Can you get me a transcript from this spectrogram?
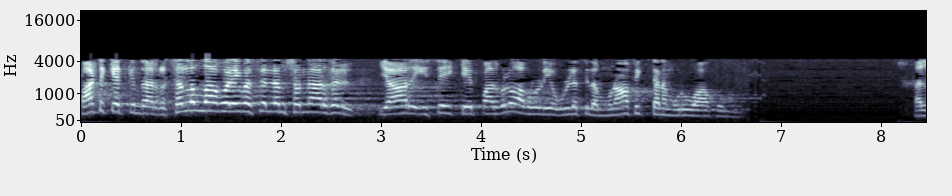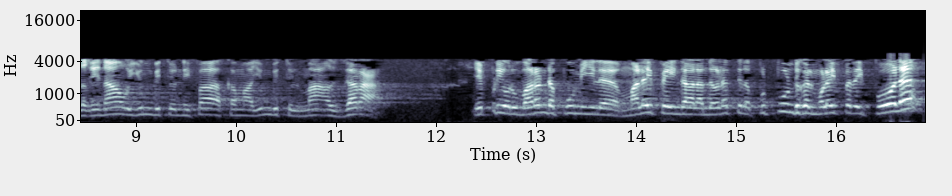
பாட்டு கேட்கின்றார்கள். செல்லல்லா அலைஹி செல்லம் சொன்னார்கள் யார் இசை கேட்பார்களோ அவருடைய உள்ளத்தில் முனாஃபிக்தனம் உருவாகும். நிஃபா கமா மா எப்படி ஒரு வறண்ட பூமியில மழை பெய்ந்தால் அந்த இடத்துல புட்பூண்டுகள் முளைப்பதைப் போல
